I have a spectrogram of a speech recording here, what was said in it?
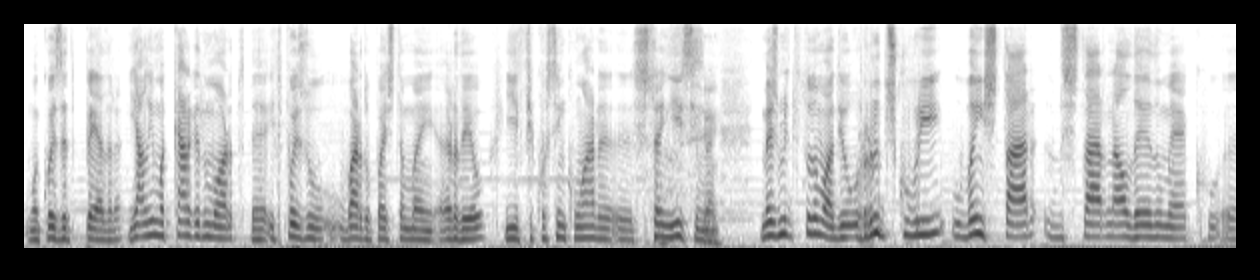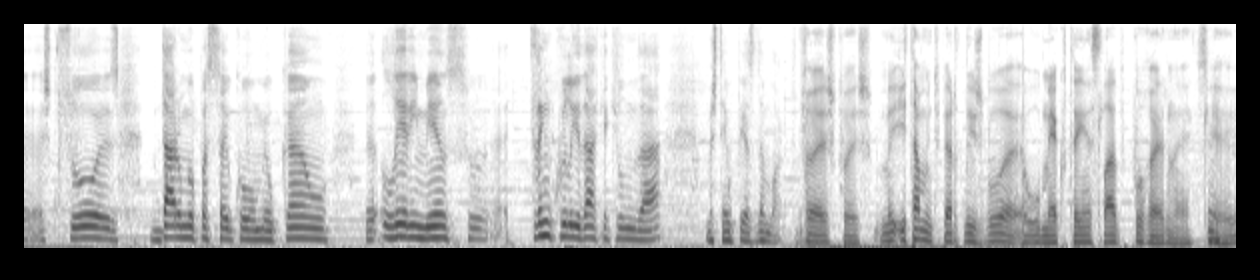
uma coisa de pedra e há ali uma carga de morte. Eh, E depois o, o Bar do Peixe também ardeu e ficou assim com um ar eh, estranhíssimo, é? Sim. Mas de todo modo, eu redescobri o bem-estar de estar na aldeia do Meco, eh, as pessoas, dar o meu passeio com o meu cão, ler imenso, a tranquilidade que aquilo me dá, mas tem o peso da morte. Pois, pois. E está muito perto de Lisboa. O Meco tem esse lado porreiro, não é? Sim. É-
